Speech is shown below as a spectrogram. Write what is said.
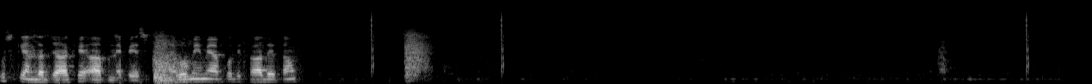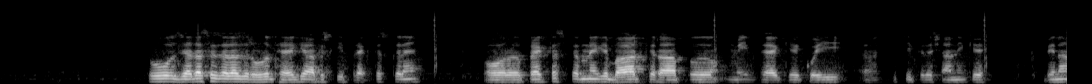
उसके अंदर जाके आपने पेस्ट करना है। वो भी मैं आपको दिखा देता हूँ। तो ज़्यादा से ज़्यादा ज़रूरत है कि आप इसकी प्रैक्टिस करें और प्रैक्टिस करने के बाद फिर आप उम्मीद है कि कोई किसी परेशानी के बिना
